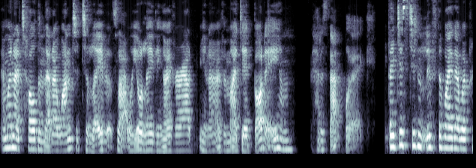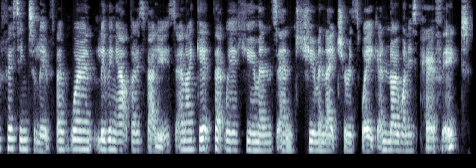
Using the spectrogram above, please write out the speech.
And when I told them that I wanted to leave, it was like, well, you're leaving over our, you know, over my dead body. And how does that work? They just didn't live the way they were professing to live. They weren't living out those values. And I get that we're humans and human nature is weak and no one is perfect.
